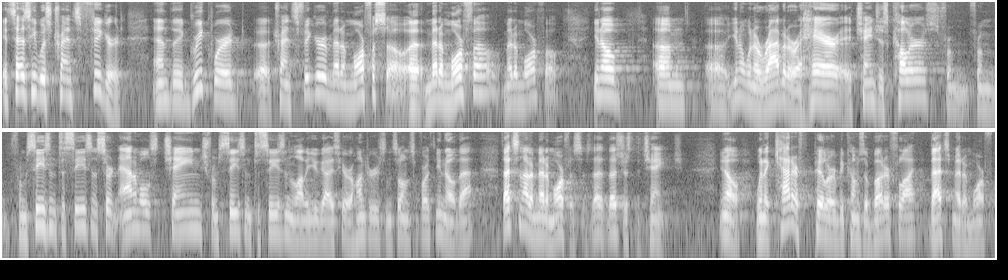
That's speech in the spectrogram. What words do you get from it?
It says he was transfigured, and the Greek word uh, transfigure, metamorphoso, uh, metamorpho, metamorpho, you know, um, uh, you know, when a rabbit or a hare, it changes colors from, from, from season to season. Certain animals change from season to season. A lot of you guys here are hunters and so on and so forth. You know that. That's not a metamorphosis, that, that's just a change. You know, when a caterpillar becomes a butterfly, that's metamorpho.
